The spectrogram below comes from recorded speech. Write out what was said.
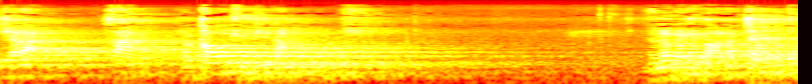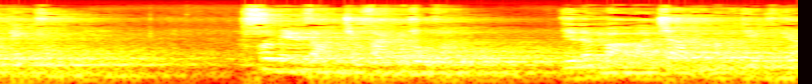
下来三叫高举低档，你能不能把它价格做颠覆？市面上就三个做法，你能把把价格把它颠覆掉？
